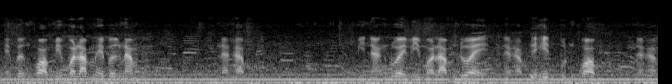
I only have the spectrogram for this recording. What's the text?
ให้เบิ้งพร้อมมีหมอลำให้เบิ้งน้ำนะครับ มีหนังด้วยมีหมอลำด้วยนะครับได้เห็นบุญพร้อมนะครับ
